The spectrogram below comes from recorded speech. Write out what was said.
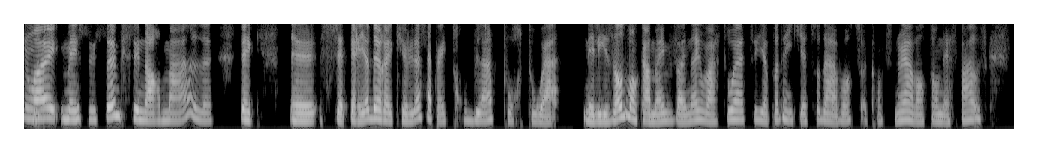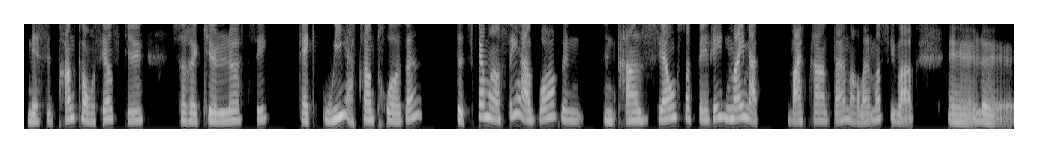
Oui, mais c'est ça, puis c'est normal. Fait que, euh, cette période de recul-là, ça peut être troublant pour toi, mais les autres vont quand même venir vers toi. Il n'y a pas d'inquiétude à avoir, tu vas continuer à avoir ton espace, mais c'est de prendre conscience que ce recul-là, tu sais. Fait que oui, à 33 ans, as-tu commencé à avoir une, une transition s'opérer, même à, vers 30 ans? Normalement, c'est vers, euh, le,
